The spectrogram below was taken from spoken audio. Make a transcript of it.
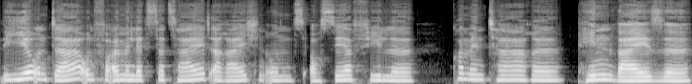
Hier und da und vor allem in letzter Zeit erreichen uns auch sehr viele Kommentare, Hinweise.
